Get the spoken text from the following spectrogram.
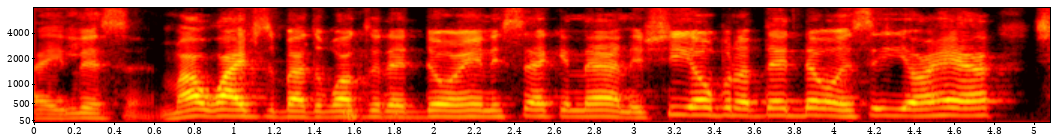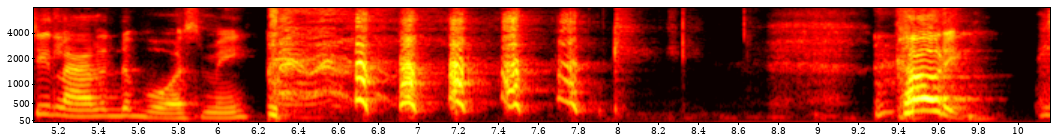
Hey, listen, my wife's about to walk through that door any second now, and if she open up that door and see your hair, she lying to divorce me. Coty,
